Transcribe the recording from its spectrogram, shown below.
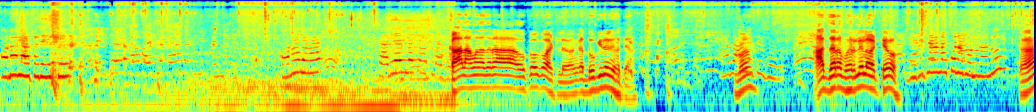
कोणाला आता द्यायचं? कोणाला. काल आम्हाला जरा ओको ओको वाटलं. दोघी जणी होत्या. मग? आज जरा भरलेलं वाटते हो. हा?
